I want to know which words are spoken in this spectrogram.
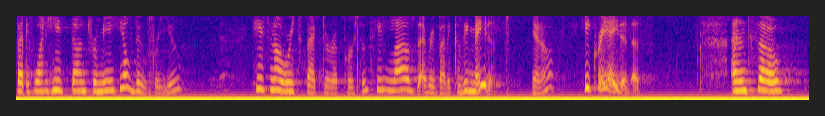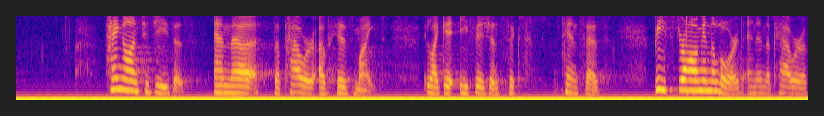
but what he's done for me he'll do for you. He's no respecter of persons. He loves everybody because he made us you know? He created us. And so hang on to jesus and the the power of his might. Like ephesians 6 10 says be strong in the lord and in the power of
